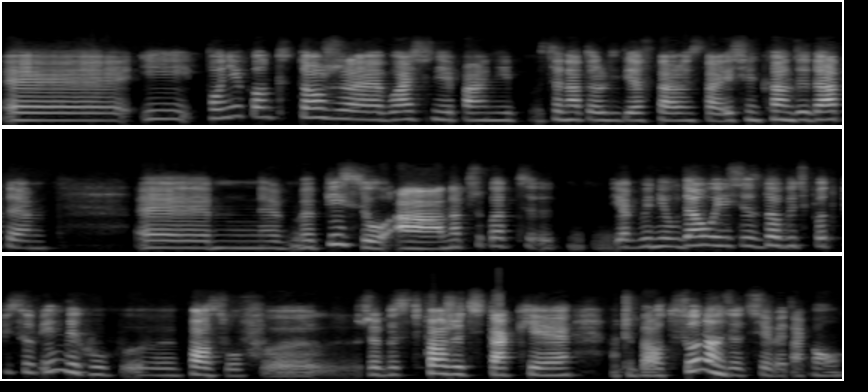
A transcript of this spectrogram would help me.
E, I poniekąd to, że właśnie pani senator Lidia Staroń staje się kandydatem PiSu, a na przykład y, jakby nie udało jej się zdobyć podpisów innych posłów, y, żeby stworzyć takie, znaczy by odsunąć od siebie taką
